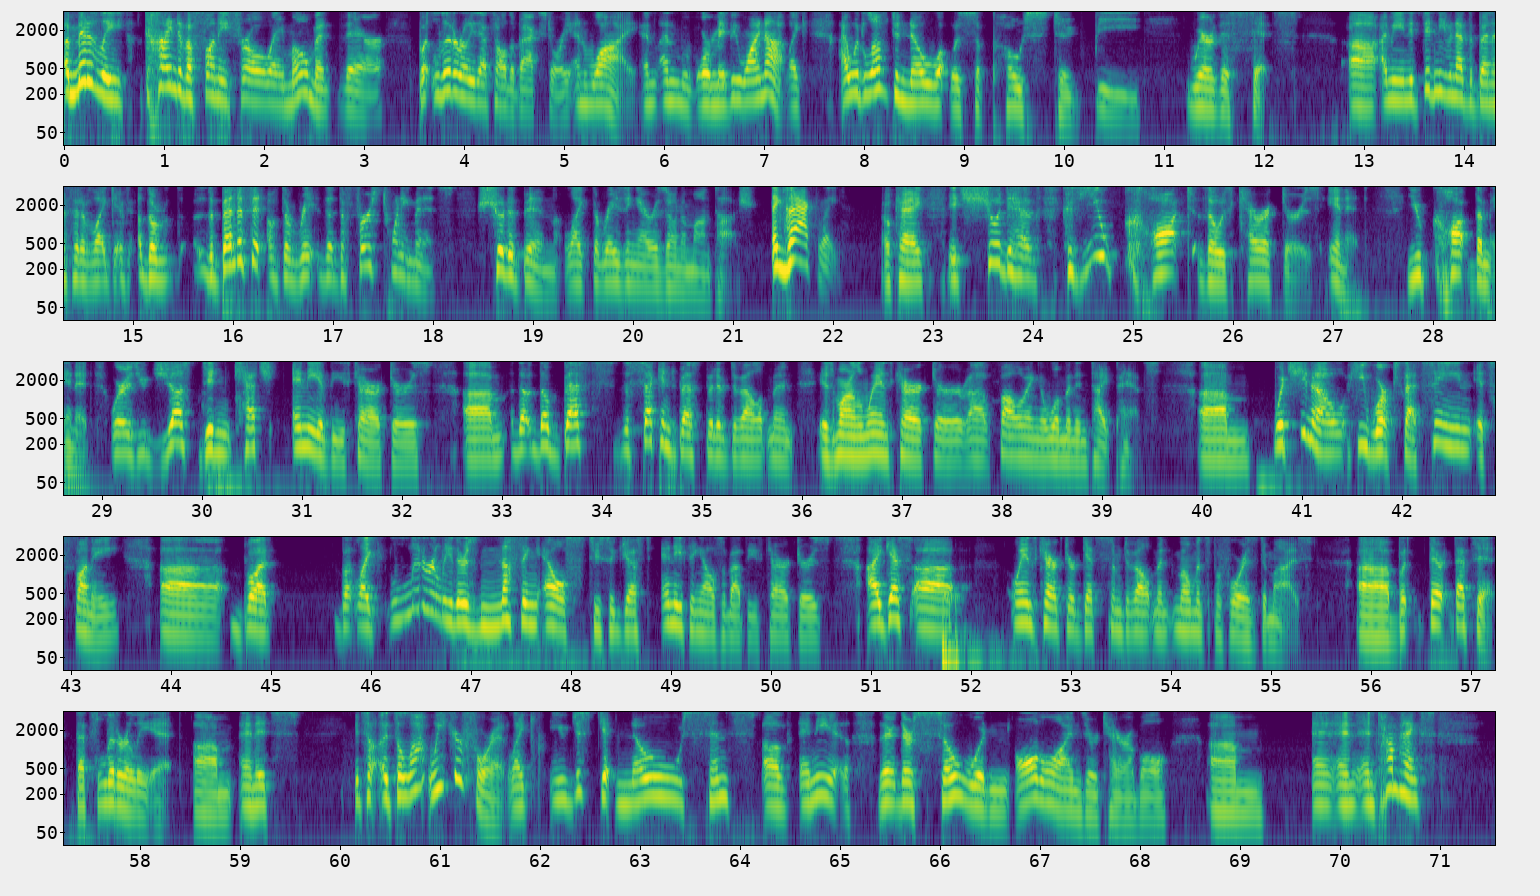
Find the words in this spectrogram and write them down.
Admittedly, kind of a funny throwaway moment there but literally that's all the backstory and why and and or maybe why not like i would love to know what was supposed to be where this sits uh, I mean, it didn't even have the benefit of like if the the benefit of the the, the first twenty minutes should have been like the Raising Arizona montage. Exactly. Okay, it should have because you caught those characters in it. You caught them in it, whereas you just didn't catch any of these characters. Um, the the best, the second best bit of development is Marlon Wayans' character uh, following a woman in tight pants. Um, which you know he works that scene it's funny uh but but like literally there's nothing else to suggest anything else about these characters. I guess uh Wayans' character gets some development moments before his demise uh but there that's it. That's literally it. Um and it's it's a, it's a lot weaker for it. Like you just get no sense of any they're they're so wooden. All the lines are terrible. Um and and and Tom Hanks.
